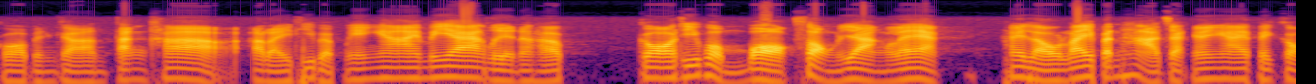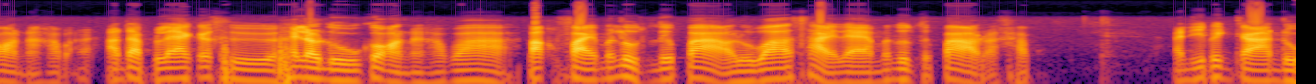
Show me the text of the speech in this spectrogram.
ก็เป็นการตั้งค่าอะไรที่แบบง่ายๆ ไม่ยากเลยนะครับ ก็ที่ผมบอก 2 อย่างแรก ให้เราไล่ปัญหาจากง่ายๆไปก่อนนะครับ อันดับแรกก็คือให้เราดูก่อนนะครับว่าปลั๊กไฟมันหลุดหรือเปล่า หรือว่าสายแลนมันหลุดหรือเปล่านะครับ อันนี้เป็นการดู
